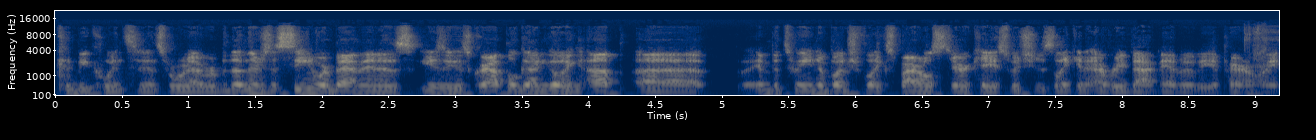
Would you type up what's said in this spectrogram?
could be coincidence or whatever. But then there's a scene where Batman is using his grapple gun going up uh, in between a bunch of like spiral staircase, which is like in every Batman movie apparently.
